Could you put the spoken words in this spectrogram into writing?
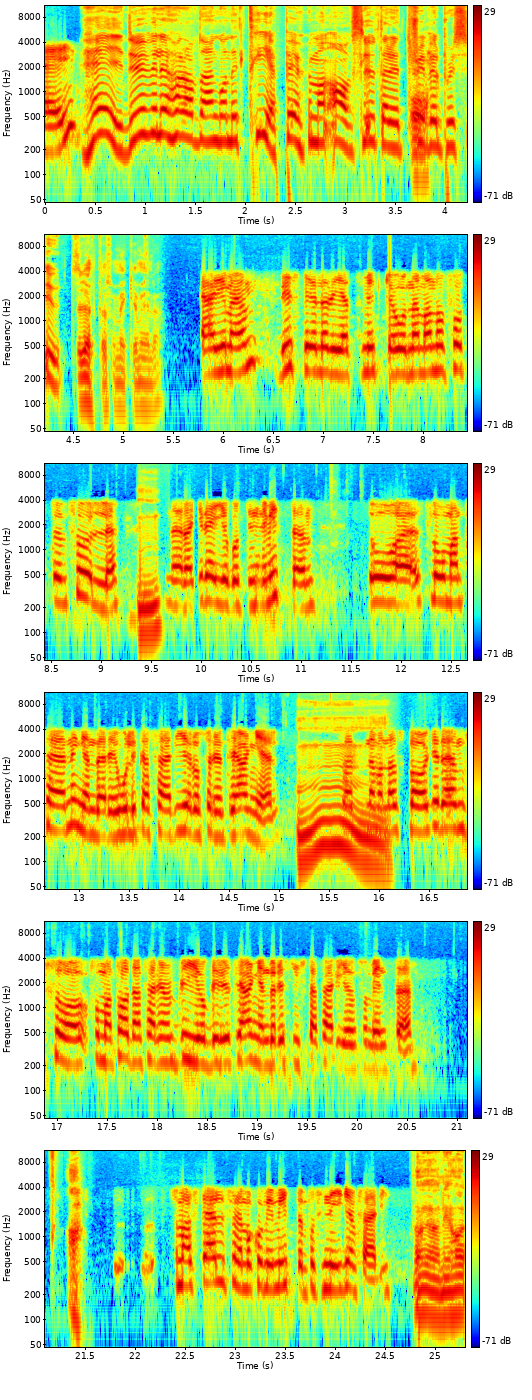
Hej! Hej, du ville höra av dig angående TP, hur man avslutar ett Trivial Pursuit. Berätta för mig Camilla. Jajamän, vi spelar jättemycket och när man har fått en full nära grej och gått in i mitten då slår man tärningen där det är olika färger och så är det en triangel. Så att när man har slagit den så får man ta den färgen det blir och blir det triangeln då är det sista färgen som inte... Ah. Så man ställs när man kommer i mitten på sin egen färg. Ja, ja, ni har,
